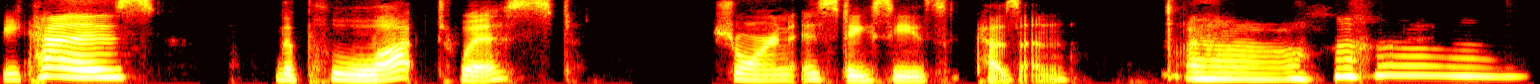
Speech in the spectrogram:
Because the plot twist Shorn is Stacy's cousin. Oh.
